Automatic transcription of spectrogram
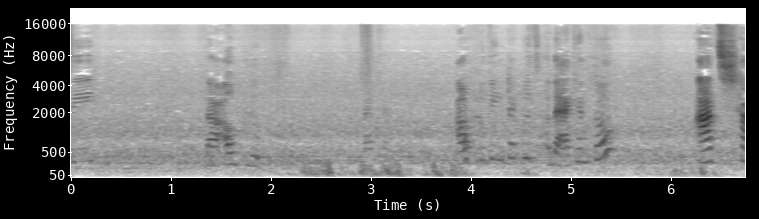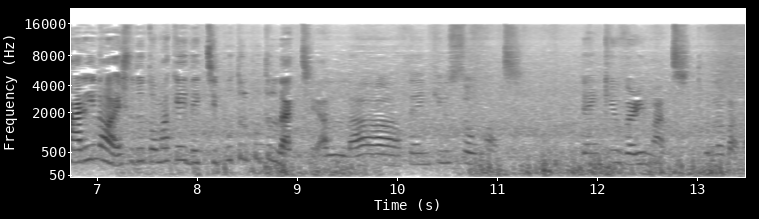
সি দা আউটলুক দেখেন। আউটলুকিংটা একটু দেখেন তো। আজ শাড়ি নয়, শুধু তোমাকেই দেখছি। পুতুল পুতুল লাগছে। Allah thank you so much thank you very much ধন্যবাদ।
